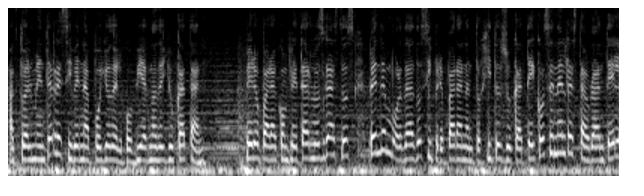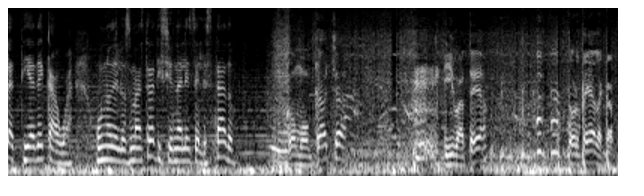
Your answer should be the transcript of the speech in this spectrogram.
Actualmente reciben apoyo del gobierno de Yucatán. Pero para completar los gastos, venden bordados y preparan antojitos yucatecos en el restaurante La Tía de Cagua, uno de los más tradicionales del estado. Como cacha y batea, tortea la capa.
